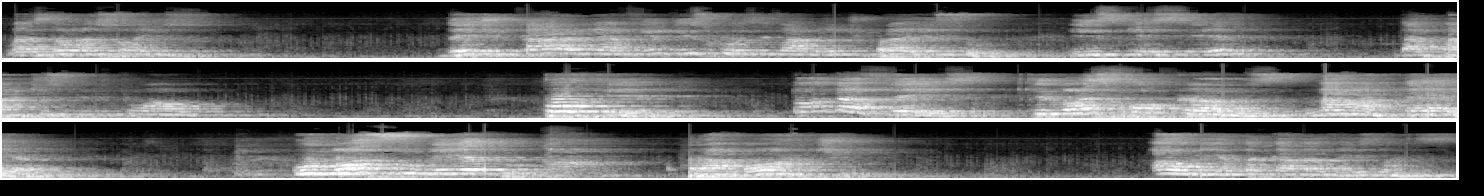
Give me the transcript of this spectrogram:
Mas não é só isso. Dedicar a minha vida exclusivamente para isso e esquecer da parte espiritual. Por quê? Toda vez que nós focamos na matéria, o nosso medo para a morte aumenta cada vez mais.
